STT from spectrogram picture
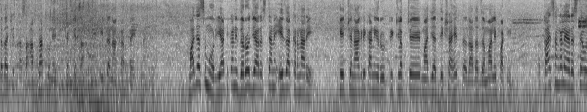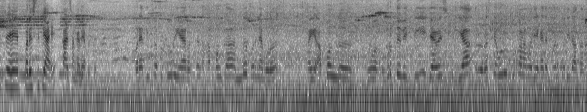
कदाचित असा अपघात होण्याची शक्यता इथं नाकारता येत नाही. माझ्यासमोर या ठिकाणी दररोज या रस्त्याने ये जा करणारे केजचे नागरिक आणि रोटरी क्लबचे माजी अध्यक्ष आहेत दादा जमाले पाटील. काय सांगाल या रस्त्यावरचे हे परिस्थिती आहे? काय सांगाल याबद्दल? बऱ्याच दिवसापासून या रस्त्याचा हा पंखा न भरल्यामुळं काही अपंग किंवा वृद्ध व्यक्ती ज्यावेळेस या रस्त्यावरून दुकानामध्ये एखाद्या घरमध्ये जाताना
